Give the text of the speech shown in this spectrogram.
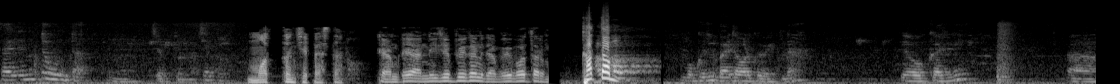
సైలెంట్ ఉంటా. చెప్తున్నా. మొత్తం చెప్పేస్తాను. అంటే అన్ని చెప్పి దెబ్బైపోతారు. ఖతం! ముగ్గురిని బయట పడుకోబెట్టిన? ఇక ఒక్కరిని ఆ,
